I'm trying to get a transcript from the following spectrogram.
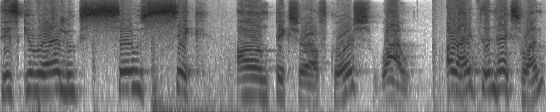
This Guerrero looks so sick on picture of course. Wow. Alright, the next one.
